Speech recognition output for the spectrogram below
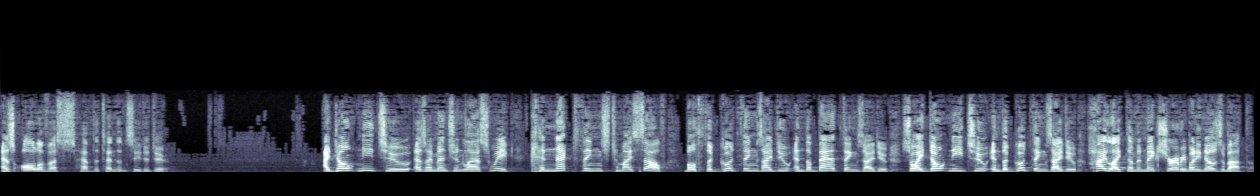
as all of us have the tendency to do. I don't need to, as I mentioned last week, connect things to myself, both the good things I do and the bad things I do. So I don't need to, in the good things I do, highlight them and make sure everybody knows about them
